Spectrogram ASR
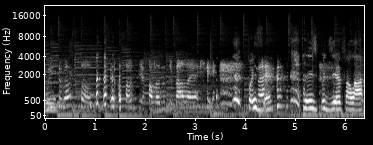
Muito gostoso. passar o dia falando de balé aqui. Pois né? é. A gente podia falar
